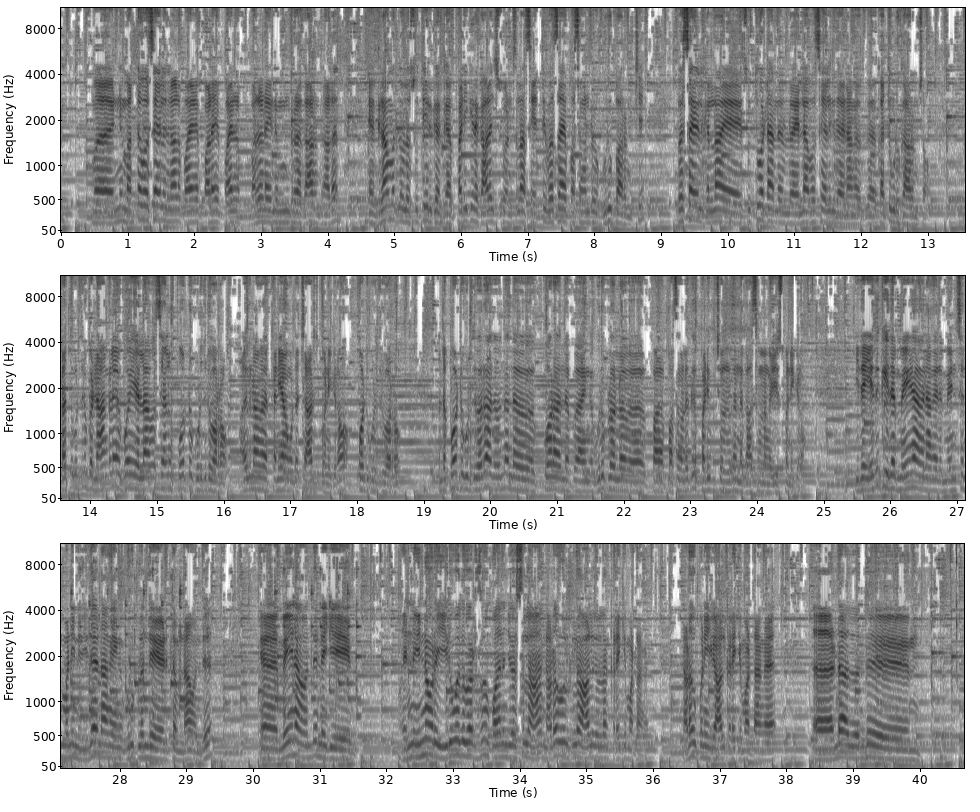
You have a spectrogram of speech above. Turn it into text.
இன்னும் மற்ற விவசாயிகள் இதனால் பயன பழைய பயன் பலனடையணுன்ற காரணத்தினால எங்கள் கிராமத்தில் உள்ள சுற்றி இருக்க படிக்கிற காலேஜ் ஸ்டூடெண்ட்ஸ்லாம் சேர்த்து விவசாய பசங்கன்ற ஒரு குரூப் ஆரம்பித்து விவசாயிகளுக்கெல்லாம் சுற்று வட்டாரத்தில் உள்ள எல்லா விவசாயிகளுக்கும் இதை நாங்கள் கற்றுக் கொடுக்க ஆரம்பித்தோம் கற்றுக் கொடுத்துட்டு இப்போ நாங்களே போய் எல்லா விவசாயிகளும் போட்டு கொடுத்துட்டு வர்றோம். அதுக்கு நாங்கள் தனியாக அவங்கள்ட்ட சார்ஜ் பண்ணிக்கிறோம். போட்டு கொடுத்துட்டு வர்றோம். அந்த போட்டு கொடுத்து வரோம் அது வந்து அந்த போகிற அந்த எங்கள் குரூப்பில் உள்ள ப பசங்களுக்கு படிப்பு சொல்லுறதுக்கு அந்த காசுகள் நாங்கள் யூஸ் பண்ணிக்கிறோம். இதை எதுக்கு இதை மெயினாக நாங்கள் இதை மென்ஷன் பண்ணி இதை நாங்கள் எங்கள் குரூப்லேருந்து எடுத்தோம்னா வந்து மெயினாக வந்து இன்னைக்கு இன்னும் இன்னொரு இருபது வருஷம் பதினஞ்சு வருஷம்லாம் நடவுகளுக்குள்ள ஆளுகள்லாம் கிடைக்க மாட்டாங்க. நடவு பணிக்கு ஆள் கிடைக்க மாட்டாங்க. ரெண்டாவது வந்து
